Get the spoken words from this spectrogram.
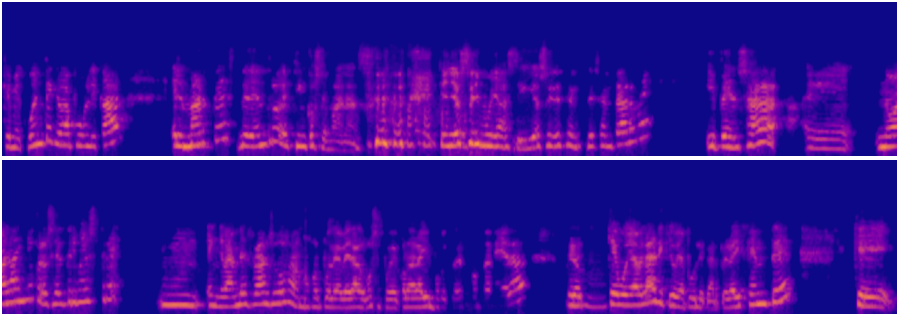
que me cuente que va a publicar el martes de dentro de cinco semanas. que yo soy muy así, yo soy de, sentarme y pensar, eh, no al año, pero sí al trimestre, mm, en grandes rasgos, a lo mejor puede haber algo, se puede colar ahí un poquito de espontaneidad, pero qué voy a hablar y qué voy a publicar. Pero hay gente que,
